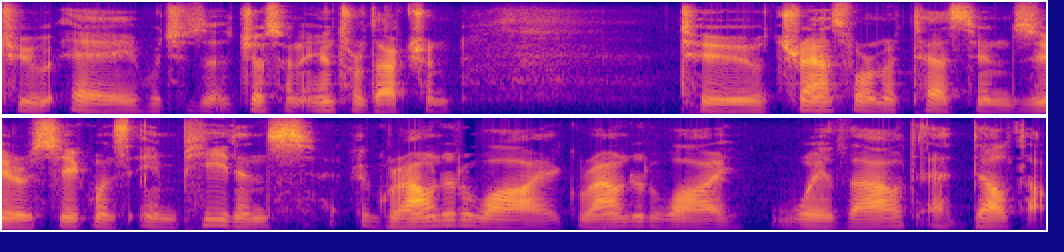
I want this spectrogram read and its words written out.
2A, which is just an introduction to transformer testing zero sequence impedance grounded Y, grounded Y without a delta.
